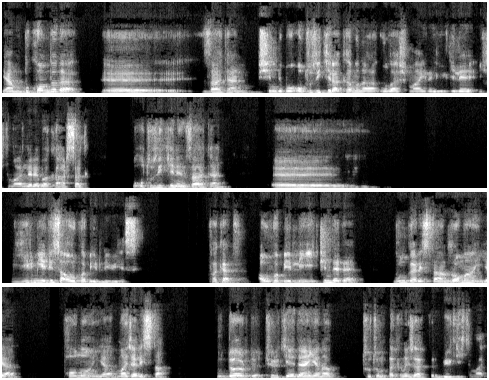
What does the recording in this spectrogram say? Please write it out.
Yani bu konuda da e, zaten şimdi bu 32 rakamına ulaşmayla ilgili ihtimallere bakarsak bu 32'nin zaten e, 27'si Avrupa Birliği üyesi. Fakat Avrupa Birliği içinde de Bulgaristan, Romanya, Polonya, Macaristan. Bu dördü Türkiye'den yana tutum takınacaktır büyük ihtimalle.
